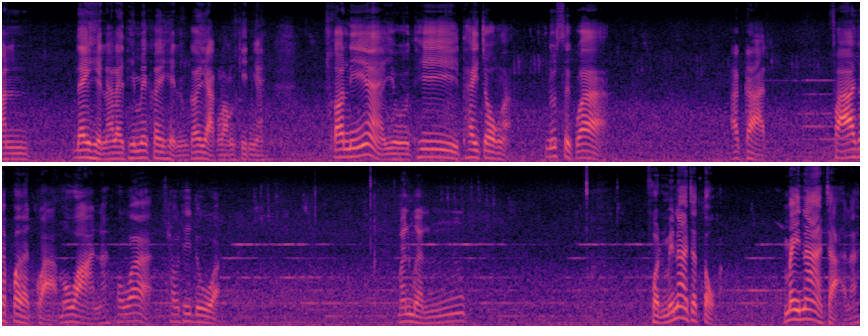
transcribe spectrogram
มันได้เห็นอะไรที่ไม่เคยเห็นก็อยากลองกินไง ตอนนี้อะอยู่ที่ไทจงอะ รู้สึกว่าอากาศฟ้าจะเปิดกว่าเมื่อวานนะ เพราะว่าเท่าที่ดูอะ มันเหมือนฝนไม่น่าจะตก ไม่น่าจะนะ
